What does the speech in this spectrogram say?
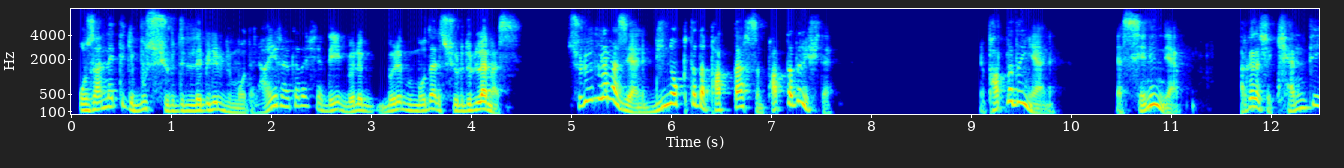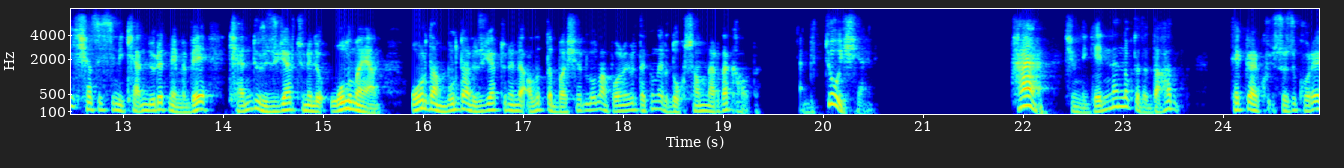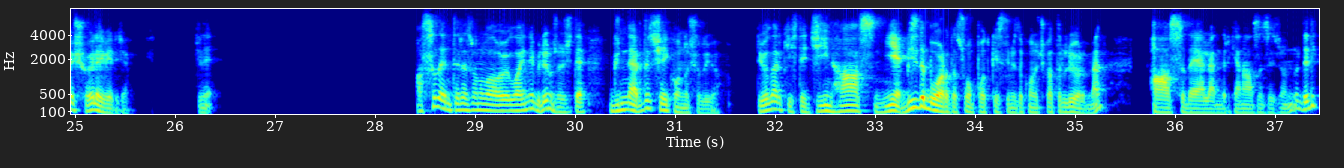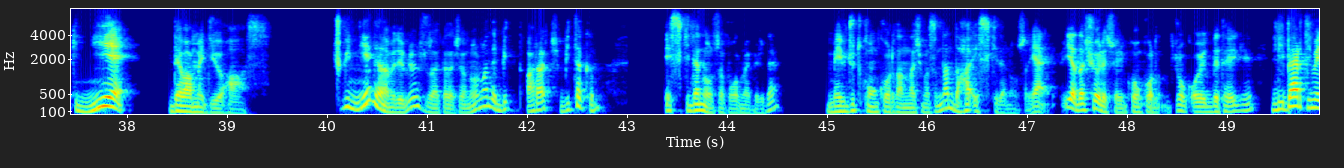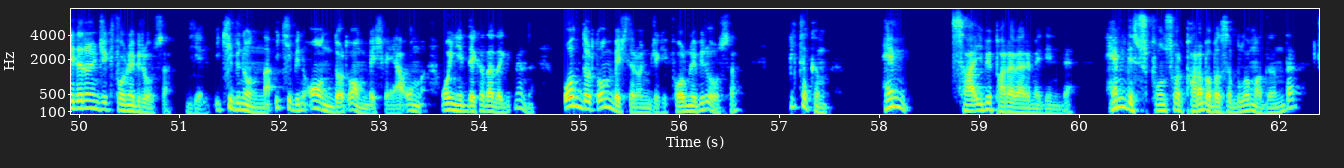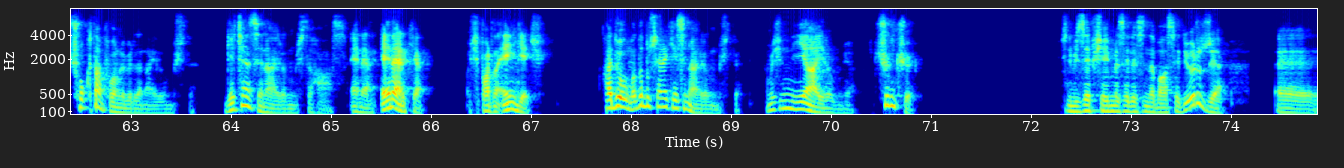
o zannetti ki bu sürdürülebilir bir model. Hayır arkadaşlar değil. Böyle böyle bir model sürdürülemez. Sürdürülemez yani. Bir noktada patlarsın. Patladın işte. E patladın yani. Ya senin ya arkadaşlar kendi şasisini kendi üretmeme ve kendi rüzgar tüneli olmayan oradan buradan rüzgar tüneli alıp da başarılı olan Formula 1 takımları 90'larda kaldı. Yani bitti o iş yani. Ha, şimdi gelinen noktada daha tekrar sözü Kore'ye şöyle vereceğim. Şimdi asıl enteresan olan olay ne biliyor musunuz? İşte günlerdir şey konuşuluyor. Diyorlar ki işte Gene Haas niye? Biz de bu arada son podcastimizde konuştuk hatırlıyorum ben. Haas'ı değerlendirirken Haas'ın sezonunu. Dedik ki niye devam ediyor Haas? Çünkü niye devam ediyor biliyor musunuz arkadaşlar? Normalde bir araç, bir takım eskiden olsa Formula 1'de mevcut Concord anlaşmasından daha eskiden olsa. Yani ya da şöyle söyleyeyim Concord çok o detaya gireyim. Liberty Meydan'dan önceki Formula 1 olsa diyelim. 2010'la 2014, 15 veya 10, 17'de kadar da gitmiyorum da 14, 15'ten önceki Formula 1 olsa bir takım hem sahibi para vermediğinde hem de sponsor para babası bulamadığında çoktan Formula 1'den ayrılmıştı. Geçen sene ayrılmıştı Haas. En, er, en erken. Pardon en geç. Hadi olmadı bu sene kesin ayrılmıştı. Ama şimdi niye ayrılmıyor? Çünkü şimdi biz hep şey meselesinde bahsediyoruz ya e,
